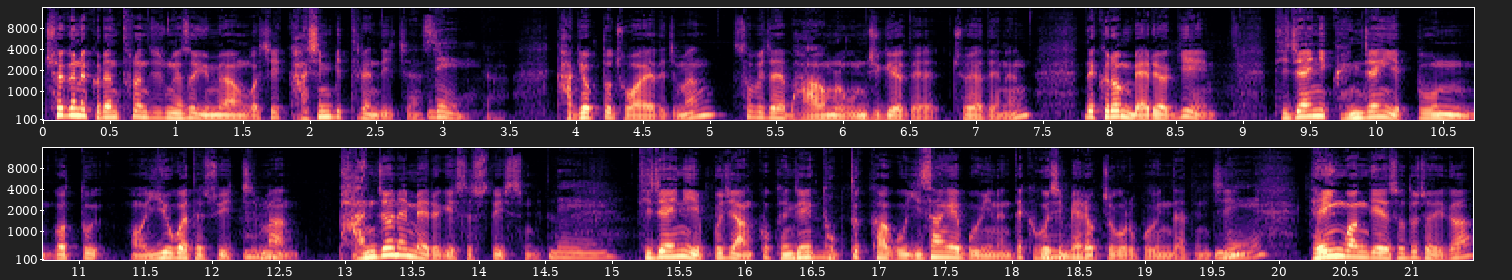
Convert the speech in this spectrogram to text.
최근에 그런 트렌드 중에서 유명한 것이 가심비 트렌드 있지 않습니까? 네. 가격도 좋아야 되지만 소비자의 마음을 움직여 돼, 줘야 되는. 근데 그런 매력이 디자인이 굉장히 예쁜 것도 어, 이유가 될 수 있지만 음. 반전의 매력이 있을 수도 있습니다. 네. 디자인이 예쁘지 않고 굉장히 음. 독특하고 이상해 보이는데 그것이 음. 매력적으로 보인다든지 네. 대인 관계에서도 저희가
